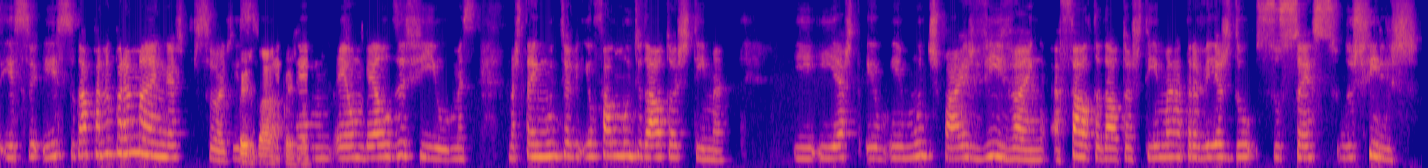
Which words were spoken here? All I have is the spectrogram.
Isso, isso dá para, para mangas, professores. Isso dá, é, é, é, um belo desafio, mas, mas tem muito. Eu falo muito da autoestima. E, e, este, e, muitos pais vivem a falta de autoestima através do sucesso dos filhos.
